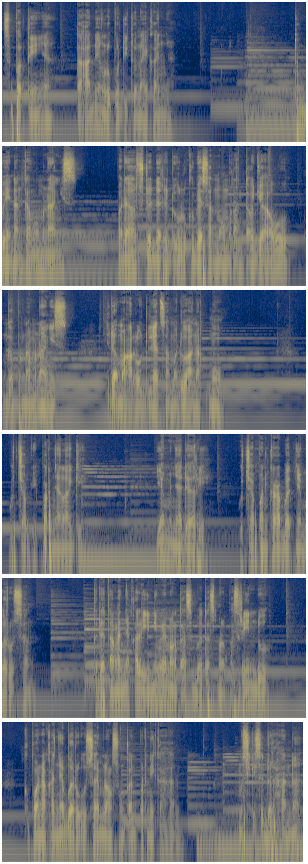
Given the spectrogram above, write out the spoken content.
sepertinya tak ada yang luput ditunaikannya. Tumbenan kamu menangis, padahal sudah dari dulu kebiasaan mau merantau jauh, nggak pernah menangis. Tidak malu dilihat sama dua anakmu. Ucap iparnya lagi. Ia menyadari ucapan kerabatnya barusan. Kedatangannya kali ini memang tak sebatas melepas rindu. Keponakannya baru usai melangsungkan pernikahan. Meski sederhana,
